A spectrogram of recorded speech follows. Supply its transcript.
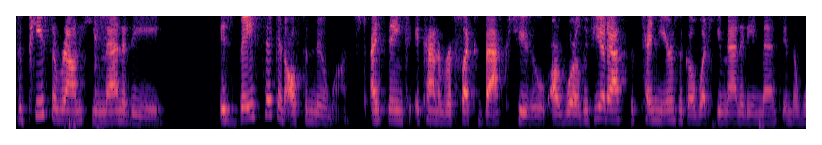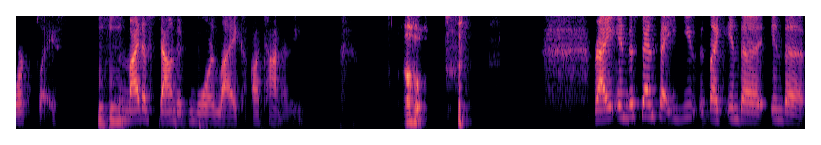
the piece around humanity is basic and also nuanced. I think it kind of reflects back to our world. If you had asked us 10 years ago what humanity meant in the workplace, Mhm. it might have sounded more like autonomy, oh right? In the sense that you like in the in the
